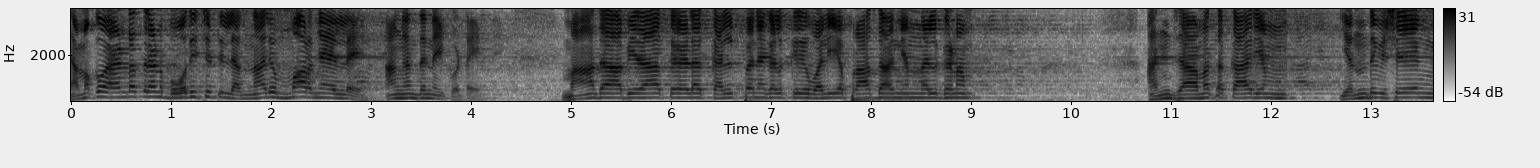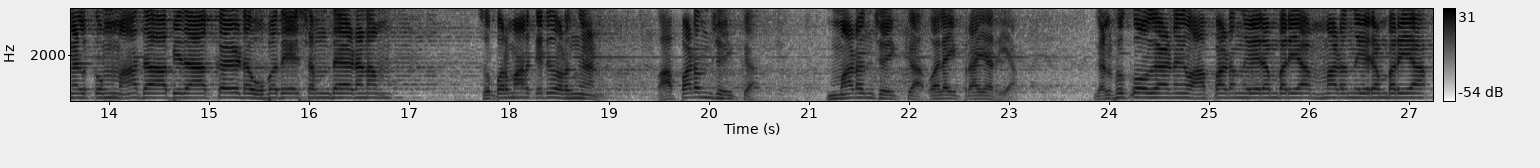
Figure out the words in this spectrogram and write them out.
നമുക്ക് വേണ്ടത്രയാണ് ബോധിച്ചിട്ടില്ല എന്നാലും ഉമ്മ പറഞ്ഞല്ലേ അങ്ങനെ തന്നെ ആയിക്കോട്ടെ. മാതാപിതാക്കളുടെ കൽപ്പനകൾക്ക് വലിയ പ്രാധാന്യം നൽകണം. അഞ്ചാമത്തെ കാര്യം എന്ത് വിഷയങ്ങൾക്കും മാതാപിതാക്കളുടെ ഉപദേശം തേടണം. സൂപ്പർ മാർക്കറ്റ് തുടങ്ങുകയാണ്. വാപ്പാടം ചോദിക്കുക ഉമ്മാടം ചോദിക്കുക വല അഭിപ്രായം അറിയാം. ഗൾഫ് പോവുകയാണ് വാപ്പാടെന്ന് വിവരം പറയാം ഉമ്മാടെന്ന് വിവരം പറയാം.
